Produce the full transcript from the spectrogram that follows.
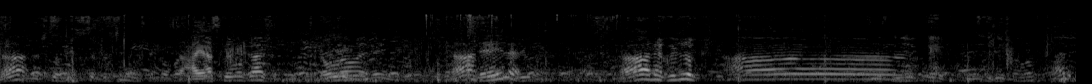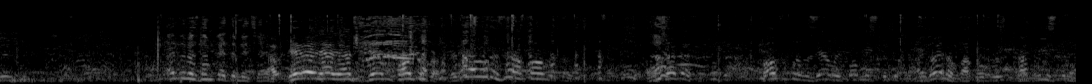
Да, а я с кем кажу? Dobro, Da, neyle? Ha ne kuyruk? Айде да знам къде те влече. Ya gel ya ya gel fazla da. Ne var da sen fazla da. Sada fazla da sen var fazla da. Ay doyma bak o kat bir istedim.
